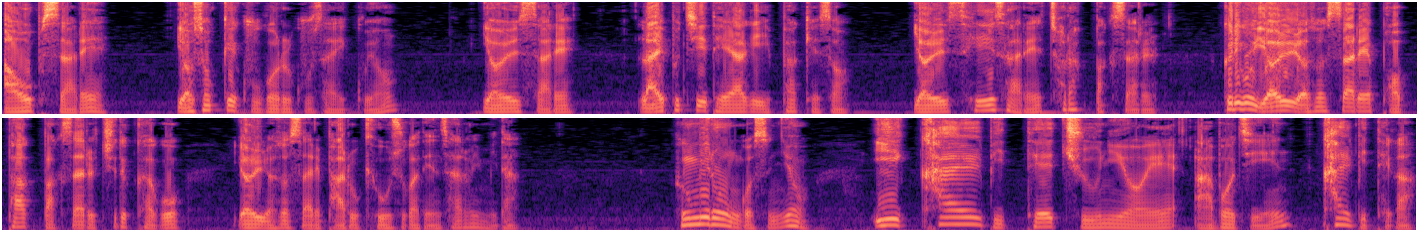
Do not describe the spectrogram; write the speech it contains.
9살에 6개 국어를 구사했고요. 10살에 라이프치 대학에 입학해서 13살에 철학 박사를, 그리고 16살에 법학 박사를 취득하고 16살에 바로 교수가 된 사람입니다. 흥미로운 것은요, 이 칼 비테 주니어의 아버지인 칼 비테가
